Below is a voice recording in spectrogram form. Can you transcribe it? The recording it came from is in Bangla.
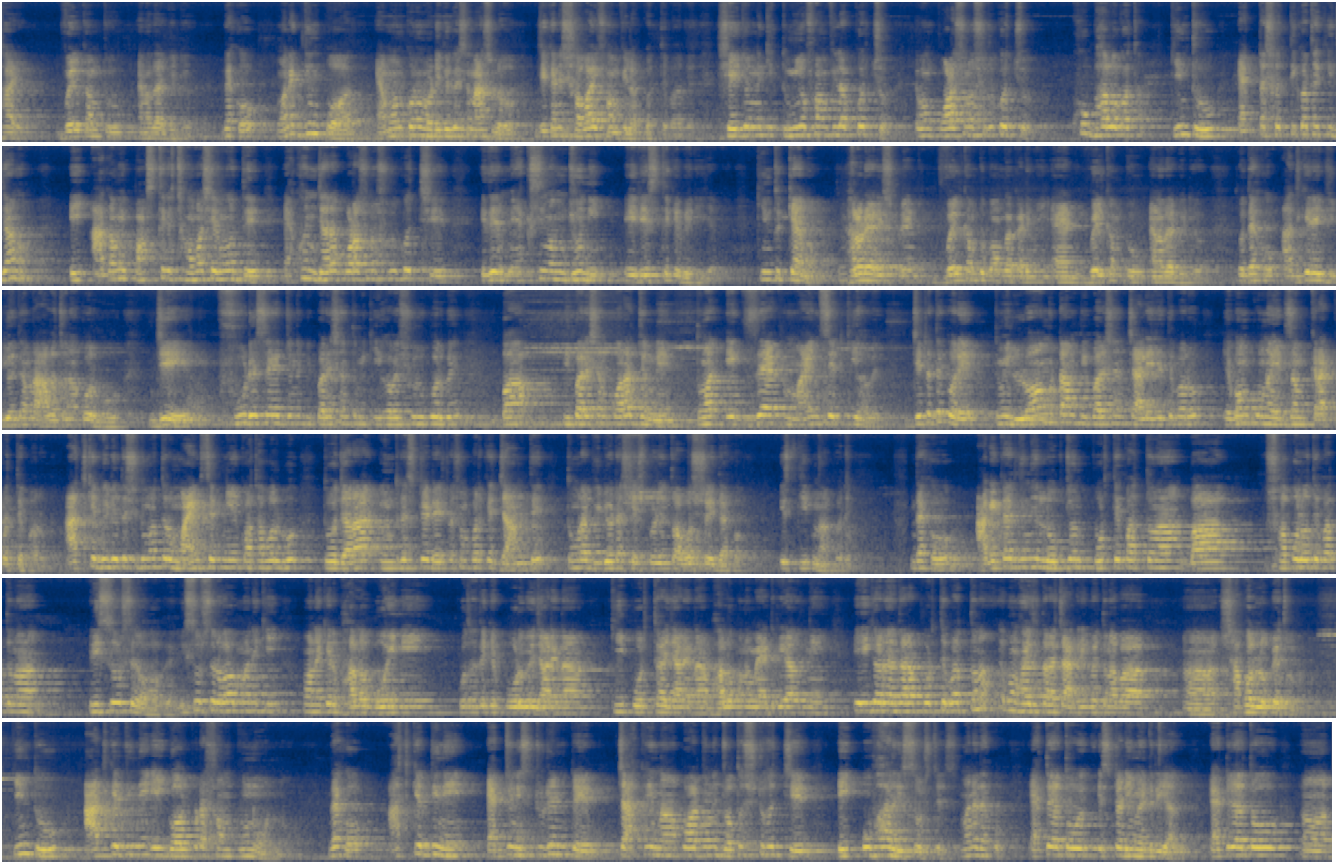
Hi welcome to another video দেখো, অনেকদিন পর এমন কোনো নোটিফিকেশন আসলো যেখানে সবাই ফর্ম ফিল আপ করতে পারবে। সেই জন্য কি তুমিও ফর্ম ফিল আপ করছ এবং পড়াশোনা শুরু করছ? খুব ভালো কথা। কিন্তু একটা সত্যি কথা কি জানো? এই আগামী পাঁচ থেকে ছ মাসের মধ্যে এখন যারা পড়াশোনা শুরু করছে, এদের ম্যাক্সিমাম জনই এই রেস থেকে বেরিয়ে যাবে। কিন্তু কেন? Hello dear student welcome to Banga academy and welcome to another video তো দেখো, আজকের এই ভিডিওতে আমরা আলোচনা করব যে ফুড এসআইয়ের জন্য প্রিপারেশন তুমি কীভাবে শুরু করবে বা প্রিপারেশন করার জন্য তোমার এক্স্যাক্ট মাইন্ডসেট কী হবে, যেটাতে করে তুমি লং টার্ম প্রিপারেশন চালিয়ে যেতে পারো এবং কোনো এক্সাম ক্র্যাক করতে পারো। আজকে ভিডিওতে শুধুমাত্র মাইন্ডসেট নিয়ে কথা বলব, তো যারা ইন্টারেস্টেড এটা সম্পর্কে জানতে তোমরা ভিডিওটা শেষ পর্যন্ত অবশ্যই দেখো স্কিপ না করে। দেখো, আগেকার দিনে লোকজন পড়তে পারতো না বা সফল হতে পারতো না রিসোর্সের অভাবে। রিসোর্সের অভাব মানে কি? অনেকের ভালো বই নেই, কোথা থেকে পড়বে জানে না, কি পড়তে হয় জানে না, ভালো কোনো ম্যাটেরিয়াল নেই। এই কারণে তারা পড়তে পারতো না এবং হয়তো তারা চাকরি পেত না বা সাফল্য পেত না। কিন্তু আজকের দিনে এই গল্পটা সম্পূর্ণ অন্য। দেখো আজকের দিনে একজন স্টুডেন্টের চাকরি না পাওয়ার জন্য যথেষ্ট হচ্ছে এই ওভার রিসোর্সেস মানে দেখো, এত এত স্টাডি ম্যাটেরিয়াল এত এত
